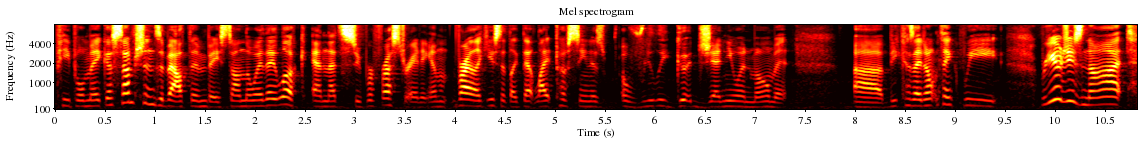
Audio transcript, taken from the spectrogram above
people make assumptions about them based on the way they look, and that's super frustrating. And right, like you said, like that light post scene is a really good, genuine moment uh, because I don't think we Ryuji's not.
